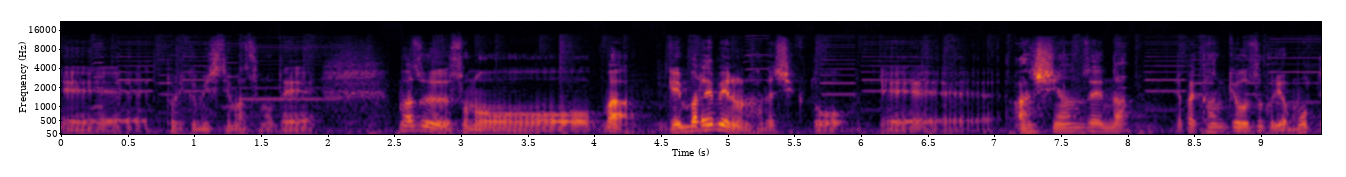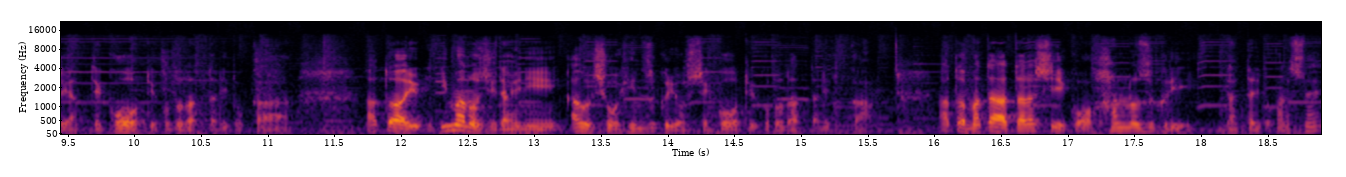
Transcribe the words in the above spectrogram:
えー取り組みしてますのでまずその、まあ、現場レベルの話いくと、えー安心安全なやっぱり環境づくりをもっとやっていこうということだったりとかあとは今の時代に合う商品作りをしていこうということだったりとかあとはまた新しいこう販路作りだったりとかですね。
